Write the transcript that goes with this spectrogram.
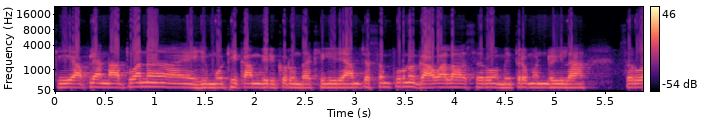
की आपल्या नातवानं ही मोठी कामगिरी करून दाखवलेली आहे. आमच्या संपूर्ण गावाला सर्व मित्रमंडळीला सर्व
